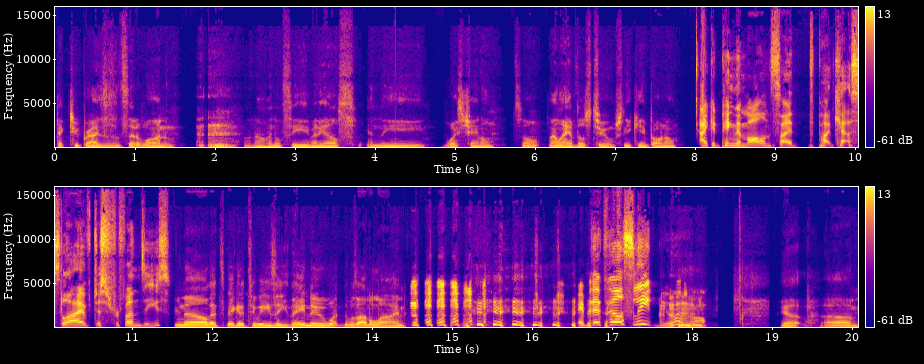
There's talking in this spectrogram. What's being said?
pick two prizes instead of one. oh no, I don't see anybody else in the voice channel. So I only have those two, Sneaky and Pono. I could ping them all inside the podcast live just for funsies. No, that's making it too easy. They knew what was on the line. Maybe they fell asleep. You don't know. Yep. Um,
